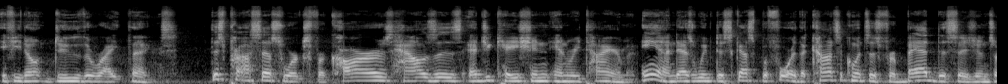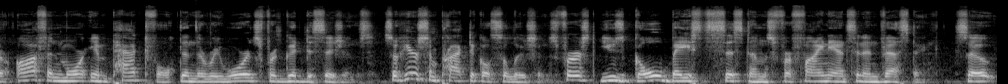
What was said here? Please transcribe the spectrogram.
if you don't do the right things. This process works for cars, houses, education, and retirement. And as we've discussed before, the consequences for bad decisions are often more impactful than the rewards for good decisions. So here's some practical solutions. First, use goal based systems for finance and investing. So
